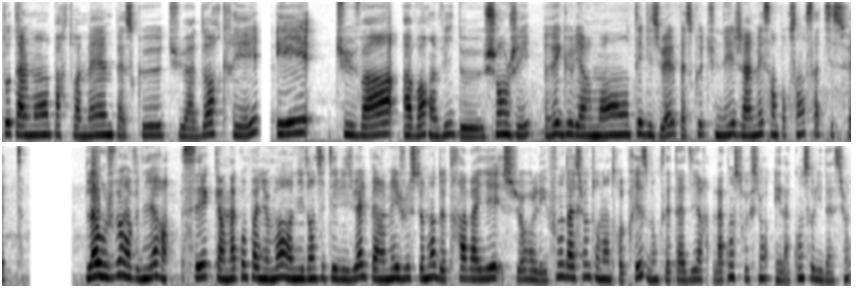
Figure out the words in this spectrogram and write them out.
totalement par toi-même parce que tu adores créer et tu vas avoir envie de changer régulièrement tes visuels parce que tu n'es jamais 100% satisfaite. Là où je veux en venir, c'est qu'un accompagnement en identité visuelle permet justement de travailler sur les fondations de ton entreprise, donc c'est-à-dire la construction et la consolidation,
